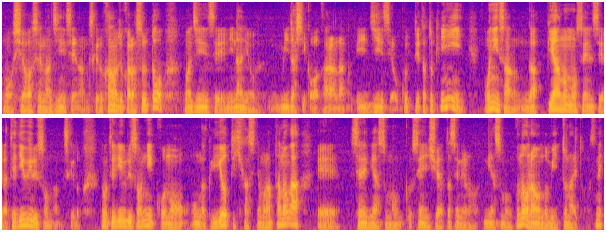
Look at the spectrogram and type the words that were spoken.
もう幸せな人生なんですけど、彼女からすると、まあ、人生に何を見出していいか分からなく、いい人生を送っていた時に、お兄さんがピアノの先生がテディ・ウィルソンなんですけど、そのテディ・ウィルソンにこの音楽いいよって聞かせてもらったのが、えーセレニアス・モンク、先週やったセレニアス・モンクのラウンド・ミッドナイトですね。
